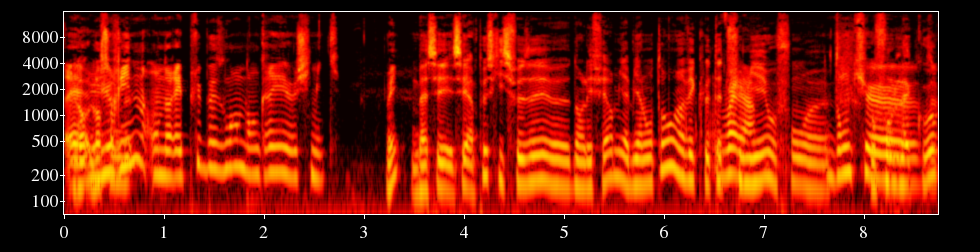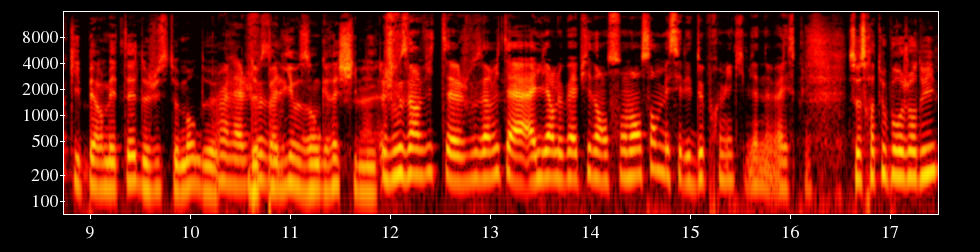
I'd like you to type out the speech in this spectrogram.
l'urine, on n'aurait plus besoin d'engrais chimiques. Oui, bah c'est un peu ce qui se faisait euh, dans les fermes il y a bien longtemps, hein, avec le tas de fumier au fond, euh, Donc, au fond de la euh, cour, qui permettait de justement de, de pallier aux engrais chimiques. Je vous invite, je vous invite à, lire le papier dans son ensemble, mais c'est les deux premiers qui viennent à l'esprit. Ce sera tout pour aujourd'hui.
